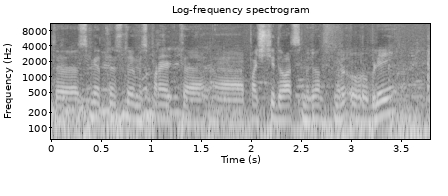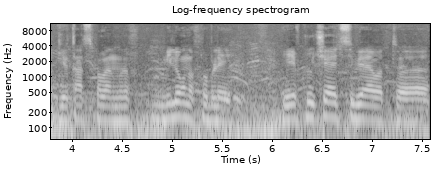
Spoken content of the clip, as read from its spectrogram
Это сметная стоимость проекта э, почти 20 миллионов рублей, 19,5 миллионов- рублей. И включает в себя вот э,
